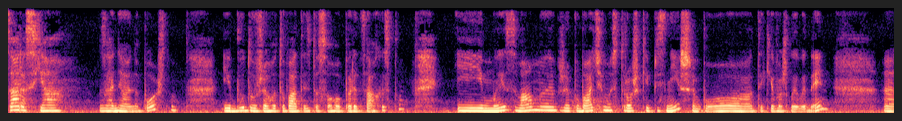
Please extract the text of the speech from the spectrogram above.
Зараз я зганяю на пошту і буду вже готуватись до свого передзахисту. І ми з вами вже побачимось трошки пізніше, бо такий важливий день. Е,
